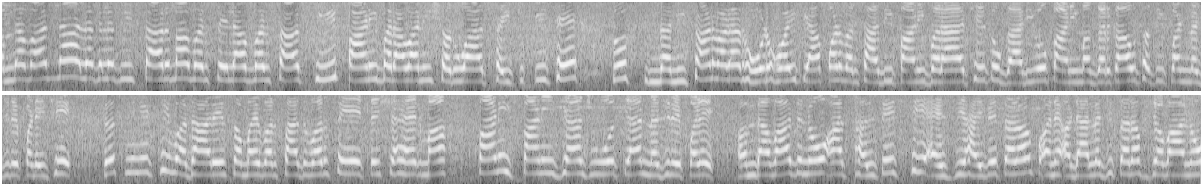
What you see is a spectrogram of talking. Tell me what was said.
અમદાવાદના અલગ અલગ વિસ્તારમાં વરસેલા વરસાદથી પાણી ભરાવાની શરૂઆત થઈ ચૂકી છે. તો નીચાણવાળા રોડ હોય ત્યાં પણ વરસાદી પાણી ભરાયા છે, તો ગાડીઓ પાણીમાં ગરકાવ થતી પણ નજરે પડે છે. દસ મિનિટથી વધારે સમય વરસાદ વરસે એટલે શહેરમાં પાણી જ પાણી જ્યાં જુઓ ત્યાં નજરે પડે. અમદાવાદનો આ થલતેજથી એસજી હાઈવે તરફ અને અડાલજ તરફ જવાનો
